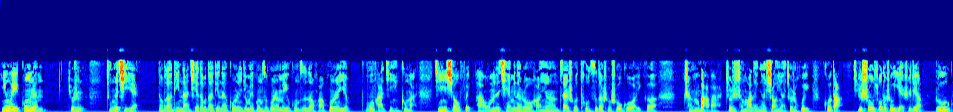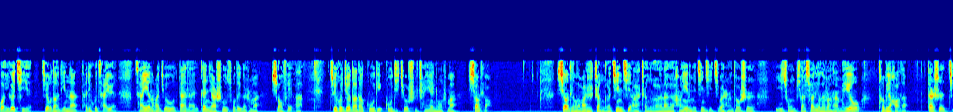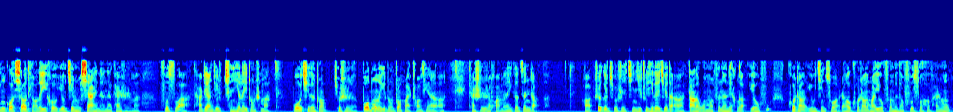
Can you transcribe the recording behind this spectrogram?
因为工人就是整个企业。得不到订单，企业得不到订单，工人就没工资，工人没有工资的话，工人也无法进行购买、进行消费啊。我们在前面的时候好像在说投资的时候说过一个乘法吧，就是乘法的一个效应啊，就是会扩大。其实收缩的时候也是这样，如果一个企业接不到订单，它就会裁员，裁员的话就带来更加收缩的一个什么消费啊，最后就到达谷底，谷底就是呈现一种什么萧条。萧条的话是整个经济啊，整个那个行业里面经济基本上都是一种比较萧条的状态，没有特别好的。但是经过萧条了以后，又进入下一轮的，开始什么复苏啊？它这样就呈现了一种什么波期的状，就是波动的一种状况，朝前啊，开始缓慢的一个增长的。好，这个就是经济周期的阶段啊。大的我们分了两个，有扩张有紧缩。然后扩张的话又分为了复苏和繁荣，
